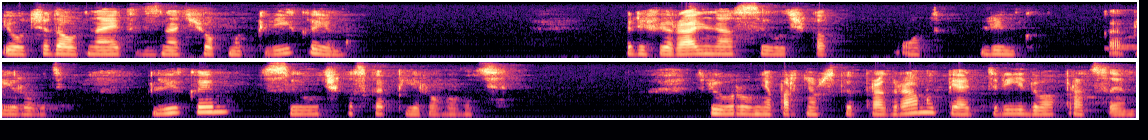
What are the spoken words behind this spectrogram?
и вот сюда вот на этот значок мы кликаем. Реферальная ссылочка, вот, линк, копировать. Кликаем, Ссылочка скопировать. Три уровня партнерской программы 5,3,2%.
